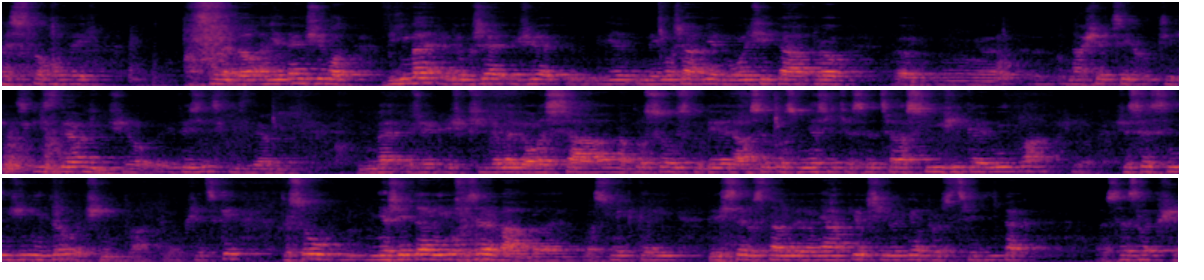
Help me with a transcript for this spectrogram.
bez toho by asi nebyl ani ten život. Víme dobře, že je mimořádně důležitá pro eh, naše psychické zdraví, že jo, i fyzické zdraví. Víme, že když přijdeme do lesa, na to jsou studie, dá se to změřit, že se třeba sníží krevní tlak, že, se sníží nitrooční tlak. Jo. Všechny to jsou měřitelné observáble, vlastně, který, když se dostaneme do nějakého přírodního prostředí, tak se zlepší.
